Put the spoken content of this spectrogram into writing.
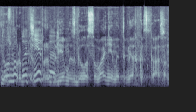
то Ну, он воплотится. Проблемы с голосованием это мягко сказано.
